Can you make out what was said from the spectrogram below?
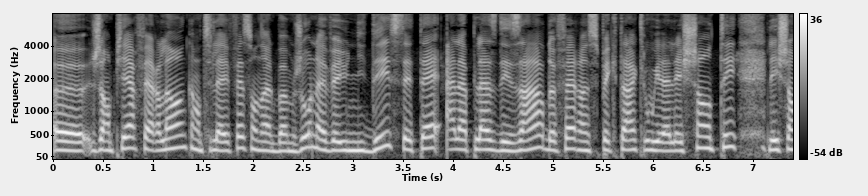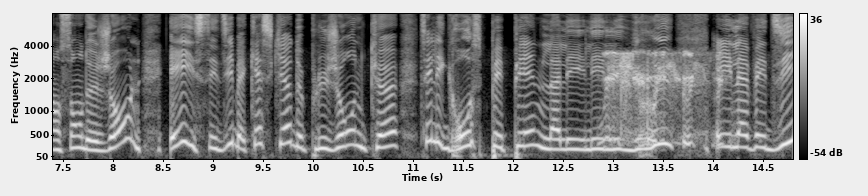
euh, Jean-Pierre Ferland, quand il avait fait son album Jaune, avait une idée c'était à la place des arts de faire un spectacle où il allait chanter les chansons de Jaune. Et il s'est dit, ben, qu'est-ce qu'il y a de plus jaune que, tu sais, les grosses pépines, là, les, les, grues? Et il avait dit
